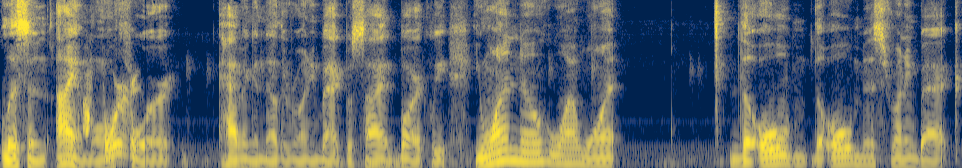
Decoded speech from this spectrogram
listen. I am I'm all for for having another running back beside Barkley. You want to know who I want? The old, the Ole Miss running back,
